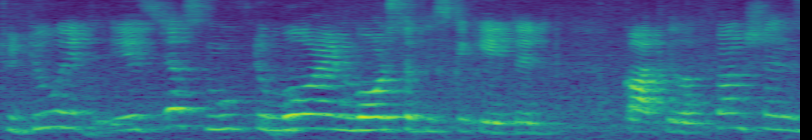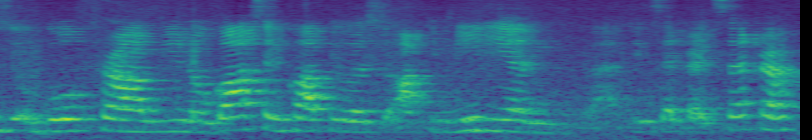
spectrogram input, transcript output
to do it is just move to more and more sophisticated copula functions, go from you know Gaussian copulas to Archimedean, etc., etc.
